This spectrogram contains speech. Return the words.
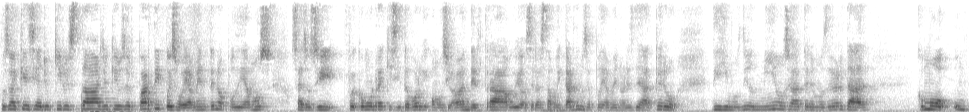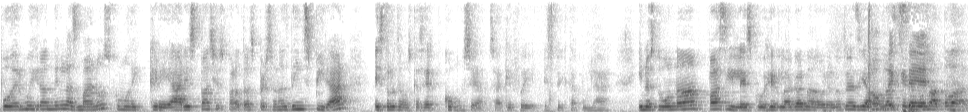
o sea, que decía, yo quiero estar, yo quiero ser parte, y pues obviamente no podíamos, o sea, eso sí fue como un requisito porque como se iba a vender trago, iba a ser hasta muy tarde, no se podía menores de edad, pero dijimos, Dios mío, o sea, tenemos de verdad como un poder muy grande en las manos, como de crear espacios para otras personas, de inspirar, esto lo tenemos que hacer como sea, o sea que fue espectacular. Y no estuvo nada fácil escoger la ganadora, no te decíamos no, Excel, a todas.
